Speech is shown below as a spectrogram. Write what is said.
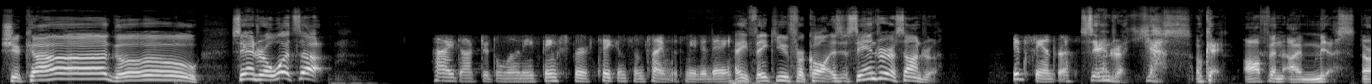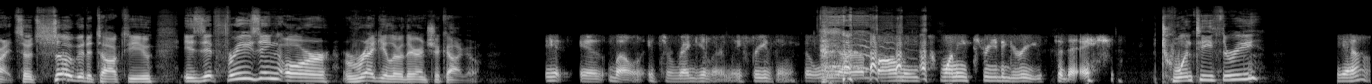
Chicago. Sandra, what's up? Hi, Dr. Delony. Thanks for taking some time with me today. Hey, thank you for calling. Is it Sandra or Sandra? It's Sandra. Sandra, yes. Okay. Often I miss. All right. So it's so good to talk to you. Is it freezing or regular there in Chicago? It is, well, it's regularly freezing. So we are a balmy 23 degrees today. 23? Yeah.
